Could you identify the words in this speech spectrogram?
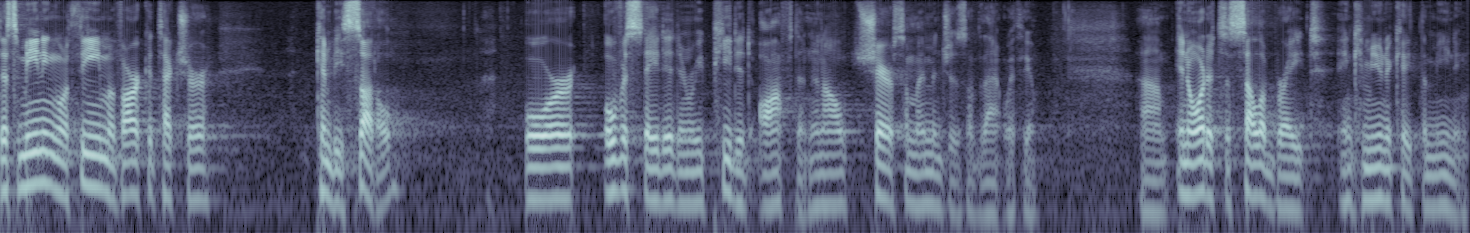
This meaning or theme of architecture can be subtle or overstated and repeated often, and I'll share some images of that with you um, in order to celebrate and communicate the meaning.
